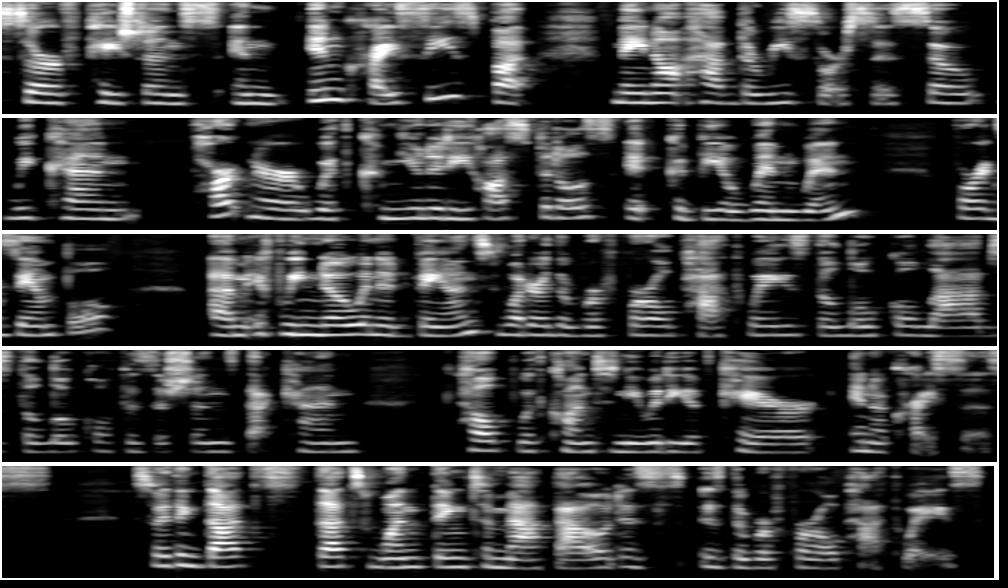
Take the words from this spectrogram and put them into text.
serve patients in, in crises but may not have the resources. So, we can partner with community hospitals. It could be a win win, for example. Um, if we know in advance what are the referral pathways, the local labs, the local physicians that can help with continuity of care in a crisis. So I think that's that's one thing to map out is is the referral pathways.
